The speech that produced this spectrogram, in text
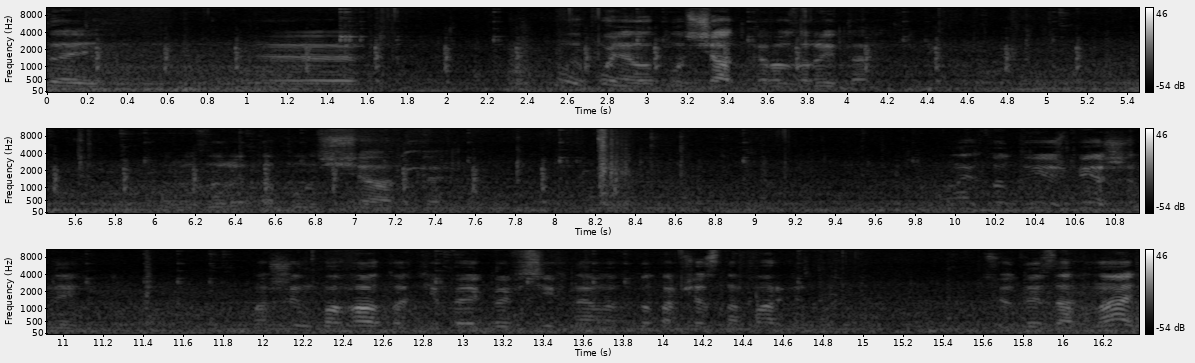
цей. Е, ну ви поняли, площадка розрита. Розрита площадка. У них тут двіж бешений. Машин багато, типу якби всіх, наверное, хто там зараз на паркінгу сюди загнать.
